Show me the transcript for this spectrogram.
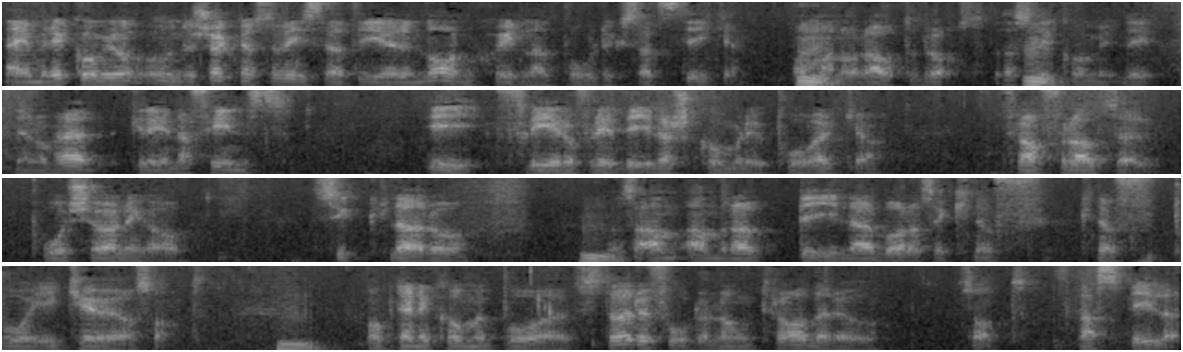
Nej, men det kommer ju undersökningar som visar att det ger enorm skillnad på olycksstatistiken om mm. man har autobroms. Alltså mm. det kommer, det, när de här grejerna finns i fler och fler bilar så kommer det att påverka framförallt så här, påkörning av cyklar och mm. alltså an, andra bilar bara så knuff, knuff på i kö och sånt. Mm. Och när det kommer på större fordon, långtradare och sånt, lastbilar.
